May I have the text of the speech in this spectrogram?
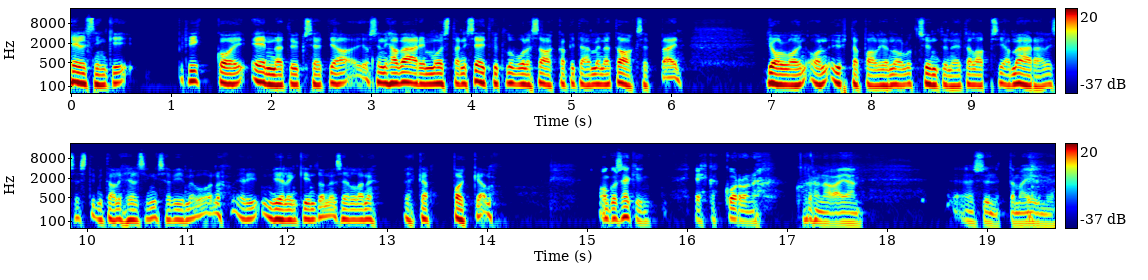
Helsinki rikkoi ennätykset ja jos en ihan väärin muista, niin 70-luvulle saakka pitää mennä taaksepäin jolloin on yhtä paljon ollut syntyneitä lapsia määrällisesti, mitä oli Helsingissä viime vuonna. Eli mielenkiintoinen sellainen ehkä poikkeama. Onko sekin ehkä korona, korona-ajan synnyttämä ilmiö?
